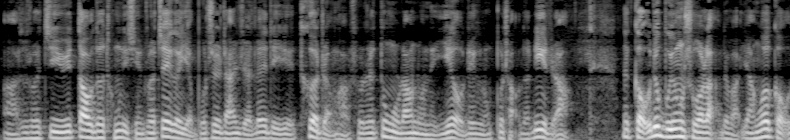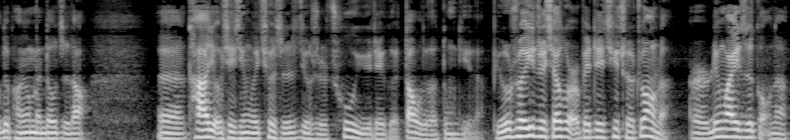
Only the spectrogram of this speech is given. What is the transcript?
啊，是说基于道德、同理心，说这个也不是咱人类的特征啊，说是动物当中呢也有这种不少的例子啊。那狗就不用说了，对吧？养过狗的朋友们都知道。呃，它有些行为确实就是出于这个道德动机的，比如说一只小狗被这汽车撞了，而另外一只狗呢，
